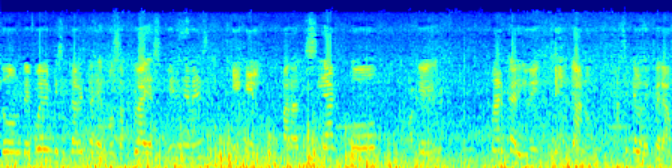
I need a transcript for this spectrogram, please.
donde pueden visitar estas hermosas playas vírgenes en el paradisíaco eh, Mar Caribe mexicano. Así que los esperamos.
